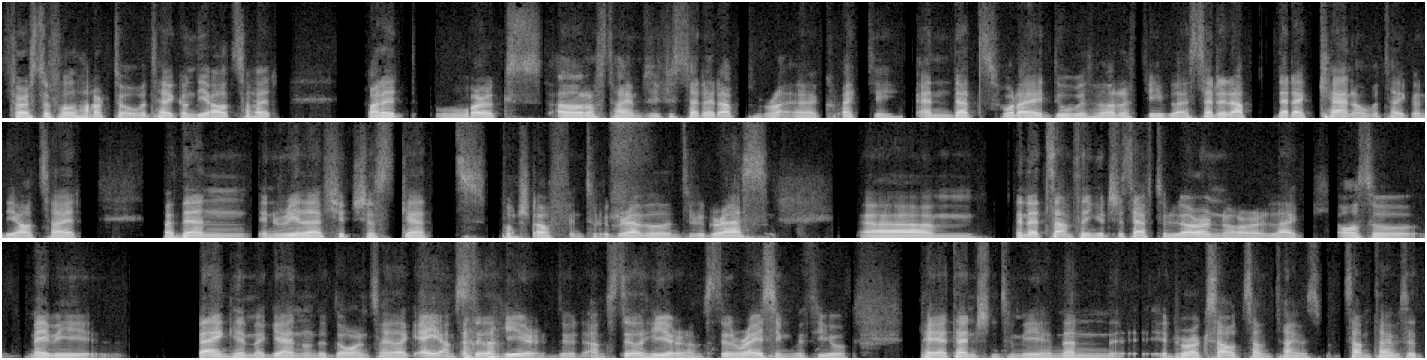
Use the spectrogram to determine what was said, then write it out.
first of all hard to overtake on the outside, but it works a lot of times if you set it up uh, correctly. And that's what I do with a lot of people. I set it up that I can overtake on the outside, but then in real life you just get pushed off into the gravel, into the grass. Um, and that's something you just have to learn or like also maybe bang him again on the door and say like hey i'm still here dude. I'm still here. I'm still racing with you. Pay attention to me. And then it works out sometimes but sometimes it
